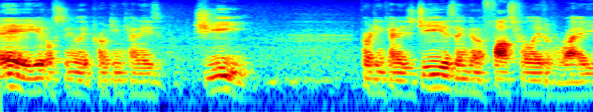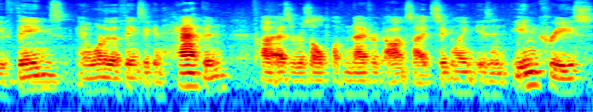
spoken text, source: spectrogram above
A, it'll stimulate protein kinase G. Protein kinase G is then going to phosphorylate a variety of things, and one of the things that can happen uh, as a result of nitric oxide signaling is an increase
